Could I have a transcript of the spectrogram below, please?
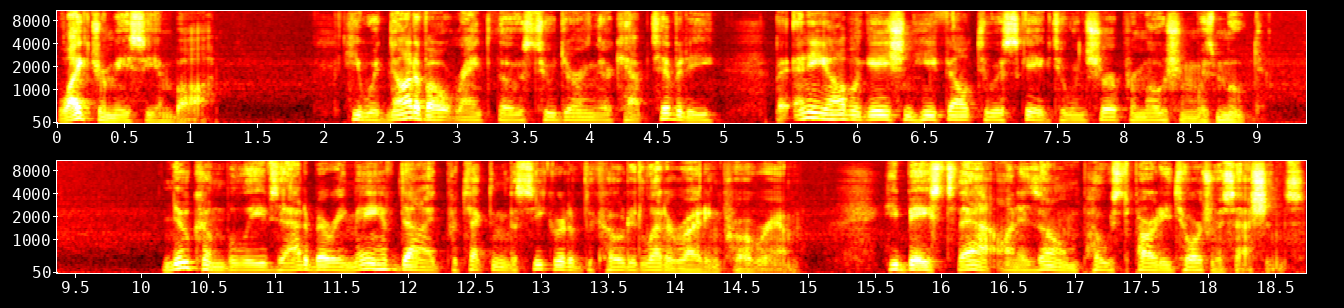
like Dramesi and Baugh. He would not have outranked those two during their captivity, but any obligation he felt to escape to ensure promotion was moot. Newcomb believes Atterberry may have died protecting the secret of the coded letter writing program. He based that on his own post party torture sessions.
